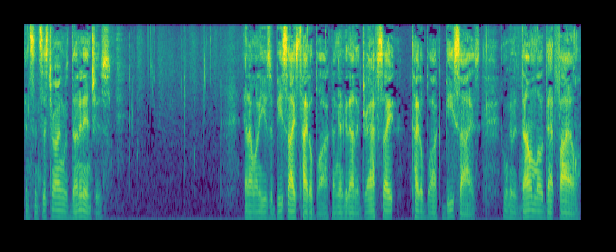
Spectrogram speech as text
And since this drawing was done in inches, and I want to use a B-size title block. I'm going to go down to DraftSight, title block B-size, and we're going to download that file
